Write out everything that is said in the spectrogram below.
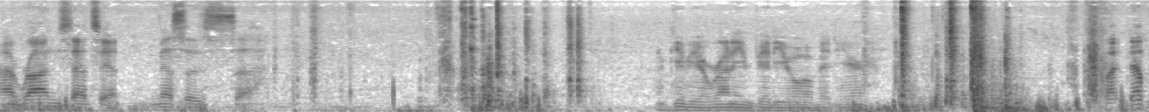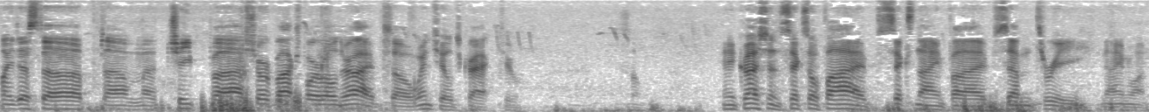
uh, runs, that's it. Misses. Uh, I'll give you a running video of it here but definitely just a, um, cheap uh, short box four wheel drive. So windshield's cracked too. So any questions? 605 695 7391.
